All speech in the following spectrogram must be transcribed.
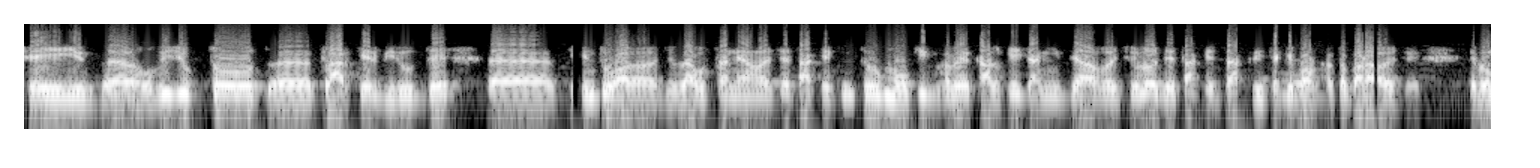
সেই অভিযুক্ত ক্লার্কের বিরুদ্ধে কিন্তু ব্যবস্থা নেওয়া হয়েছে, তাকে কিন্তু মৌখিকভাবে কালকেই জানিয়ে দেওয়া হয়েছিল যে তাকে চাকরি থেকে বরখাস্ত করা হয়েছে এবং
